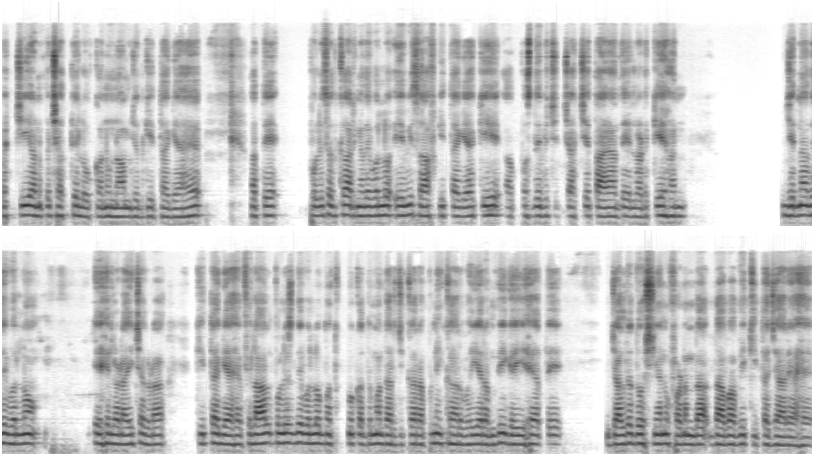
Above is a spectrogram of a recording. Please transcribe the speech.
25 ਅਣਪਛਾਤੇ ਲੋਕਾਂ ਨੂੰ ਨਾਮਜ਼ਦ ਕੀਤਾ ਗਿਆ ਹੈ ਅਤੇ ਪੁਲਿਸ ਅਧਿਕਾਰੀਆਂ ਦੇ ਵੱਲੋਂ ਇਹ ਵੀ ਸਾਫ਼ ਕੀਤਾ ਗਿਆ ਕਿ ਇਹ ਆਪਸ ਦੇ ਵਿੱਚ ਚਾਚੇ ਤਾਇਆਂ ਦੇ ਲੜਕੇ ਹਨ, ਜਿਨ੍ਹਾਂ ਦੇ ਵੱਲੋਂ ਇਹ ਲੜਾਈ ਝਗੜਾ ਕੀਤਾ ਗਿਆ ਹੈ। ਫਿਲਹਾਲ ਪੁਲਿਸ ਦੇ ਵੱਲੋਂ ਮੁਕੱਦਮਾ ਦਰਜ ਕਰ ਆਪਣੀ ਕਾਰਵਾਈ ਆਰੰਭੀ ਗਈ ਹੈ ਅਤੇ ਜਲਦ ਦੋਸ਼ੀਆਂ ਨੂੰ ਫੜਨ ਦਾ ਦਾਅਵਾ ਵੀ ਕੀਤਾ ਜਾ ਰਿਹਾ ਹੈ।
